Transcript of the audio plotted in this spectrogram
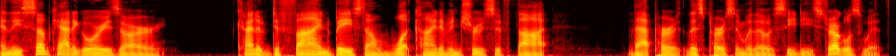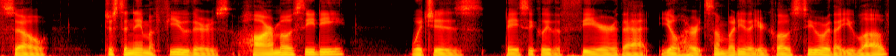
And these subcategories are kind of defined based on what kind of intrusive thought that per- this person with OCD struggles with. So, just to name a few, there's harm OCD, which is basically the fear that you'll hurt somebody that you're close to or that you love.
